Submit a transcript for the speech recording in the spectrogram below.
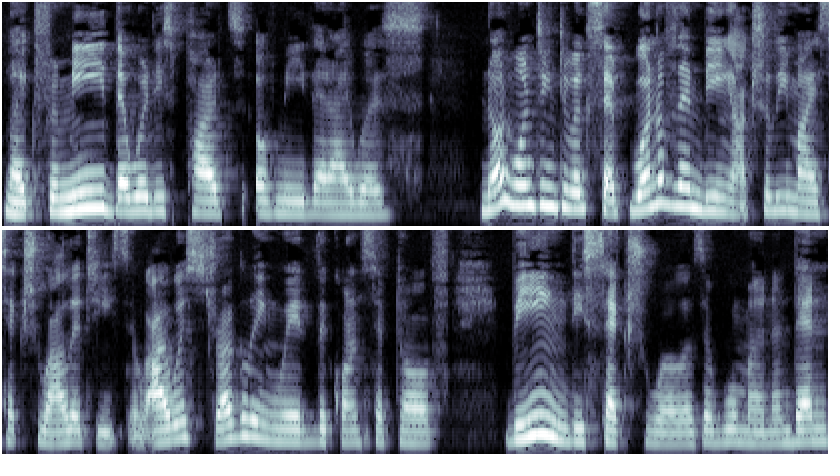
Like for me, there were these parts of me that I was not wanting to accept, one of them being actually my sexuality. So I was struggling with the concept of being this sexual as a woman. And then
